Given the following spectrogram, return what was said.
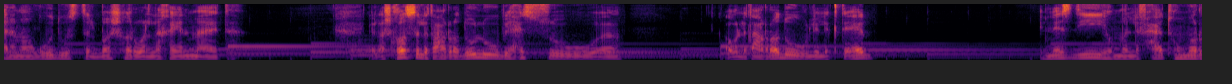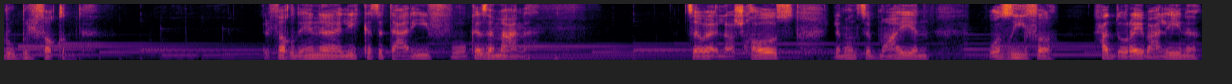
أنا موجود وسط البشر ولا خيال مآتة؟ الأشخاص اللي تعرضوا له بيحسوا أو اللي تعرضوا للاكتئاب الناس دي هم اللي في حياتهم مروا بالفقد. الفقد هنا ليه كذا تعريف وكذا معنى. سواء لأشخاص لمنصب معين وظيفة حد قريب علينا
